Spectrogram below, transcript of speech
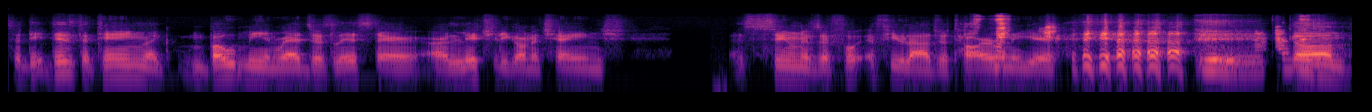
so th- this is the thing. Like, both me and Redzer's list there are literally going to change as soon as a, a few lads retire in a year. Gone,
